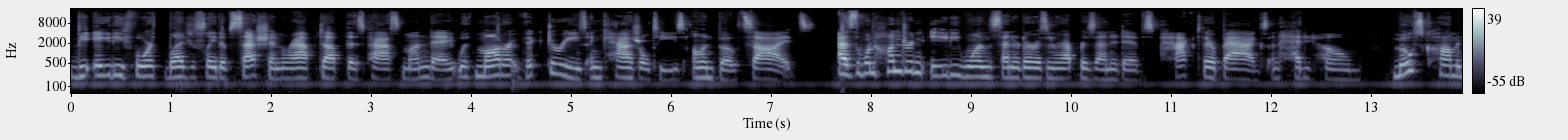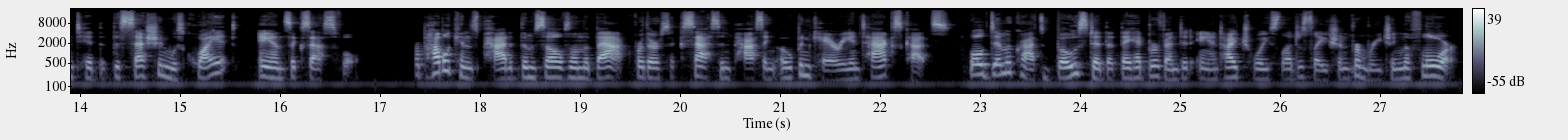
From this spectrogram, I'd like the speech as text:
The 84th legislative session wrapped up this past Monday with moderate victories and casualties on both sides. As the 181 senators and representatives packed their bags and headed home, most commented that the session was quiet and successful. Republicans patted themselves on the back for their success in passing open carry and tax cuts, while Democrats boasted that they had prevented anti choice legislation from reaching the floor.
